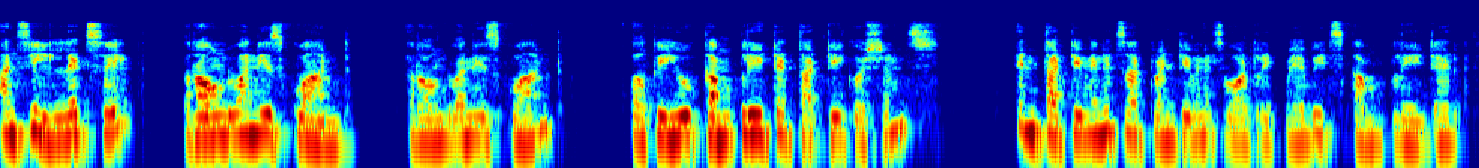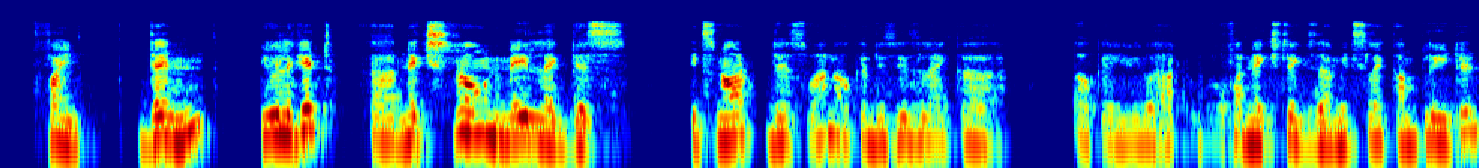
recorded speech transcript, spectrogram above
And see, let's say round one is quant. Round one is quant. Okay, you completed 30 questions in 30 minutes or 20 minutes, whatever it may be, it's completed. Fine. Then you will get uh, next round mail like this. It's not this one. Okay, this is like uh, okay, you have to go for next exam. It's like completed.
